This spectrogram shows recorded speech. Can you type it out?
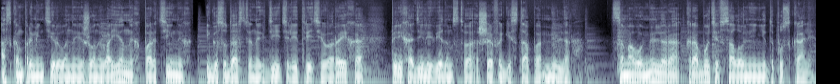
а скомпрометированные жены военных, партийных и государственных деятелей Третьего Рейха переходили в ведомство шефа гестапо Мюллера. Самого Мюллера к работе в салоне не допускали.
